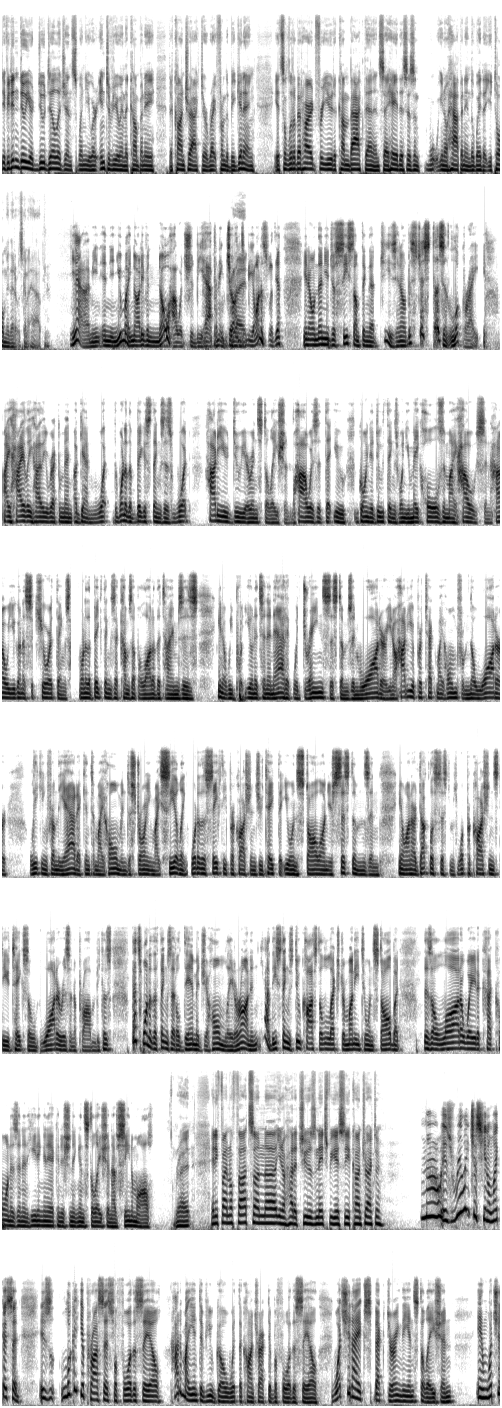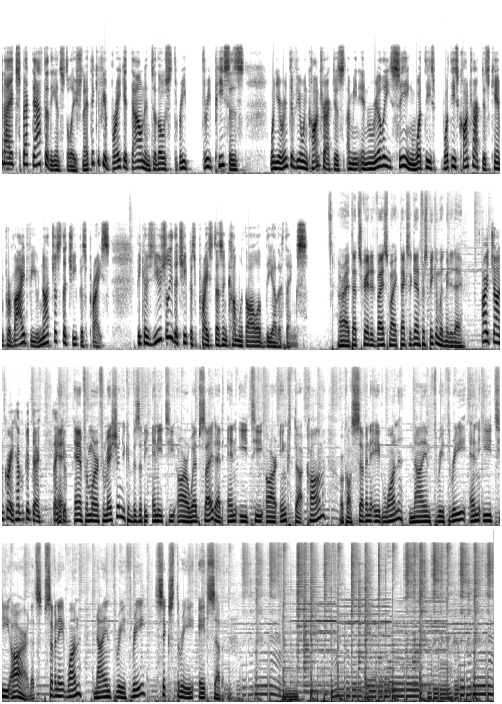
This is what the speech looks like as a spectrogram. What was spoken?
if you didn't do your due diligence when you were interviewing the company, the contractor right from the beginning, it's a little bit hard for you to come back then and say, "Hey, this isn't you know happening the way that you told me that it was going to happen." Yeah, I mean, and, and you might not even know how it should be happening, John, right. to be honest with you. You know, and then you just see something that, geez, you know, this just doesn't look right. I highly, highly recommend, again, what one of the biggest things is what, how do you do your installation? How is it that you going to do things when you make holes in my house and how are you going to secure things? One of the big things that comes up a lot of the times is, you know, we put units in an attic with drain systems and water. You know, how do you protect my home from no water? Leaking from the attic into my home and destroying my ceiling? What are the safety precautions you take that you install on your systems and you know on our ductless systems? What precautions do you take so water isn't a problem? Because that's one of the things that'll damage your home later on. And yeah, these things do cost a little extra money to install, but there's a lot of way to cut corners in a heating and air conditioning installation. I've seen them all. Right. Any final thoughts on uh, you know how to choose an HVAC contractor? No, is really just, you know, like I said, is look at your process before the sale. How did my interview go with the contractor before the sale? What should I expect during the installation? And what should I expect after the installation? I think if you break it down into those three three pieces when you're interviewing contractors, I mean, in really seeing what these what these contractors can provide for you, not just the cheapest price. Because usually the cheapest price doesn't come with all of the other things. All right, that's great advice, Mike. Thanks again for speaking with me today. All right, John, great. Have a good day. Thank and, you. And for more information, you can visit the NETR website at netrinc.com or call 781 933 NETR. That's 781 933 6387.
